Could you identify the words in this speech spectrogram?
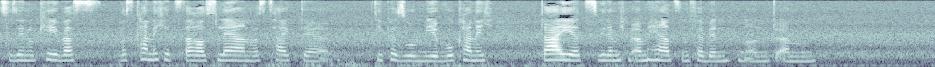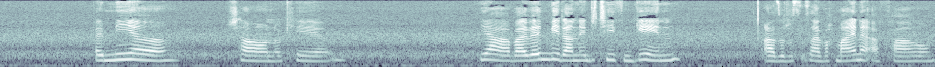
zu sehen, okay, was, was kann ich jetzt daraus lernen, was zeigt der, die Person mir, wo kann ich da jetzt wieder mich mit meinem Herzen verbinden und ähm, bei mir schauen, okay, ja, weil wenn wir dann in die Tiefen gehen, also das ist einfach meine Erfahrung,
